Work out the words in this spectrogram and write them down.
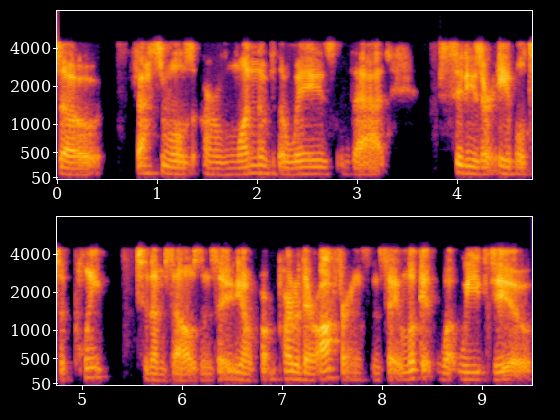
so festivals are one of the ways that cities are able to point to themselves and say, you know, part of their offerings and say, look at what we do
